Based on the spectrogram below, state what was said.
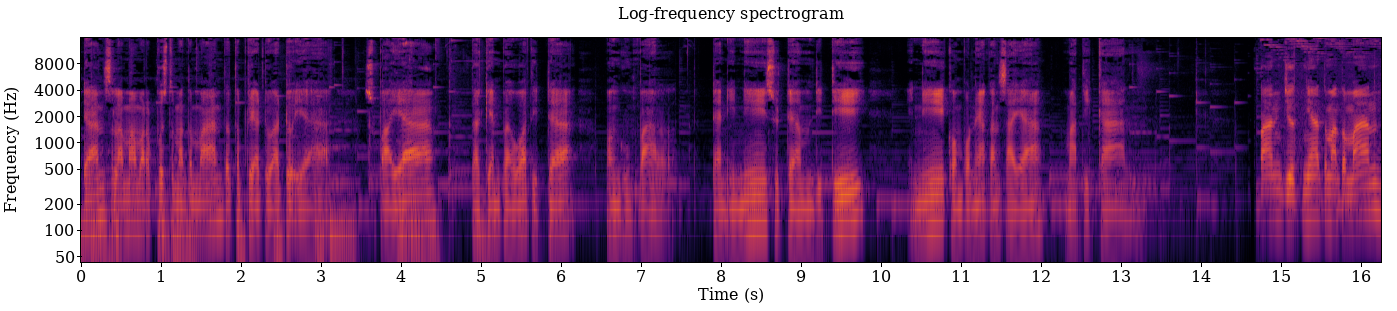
Dan selama merebus teman-teman tetap diaduk-aduk ya supaya bagian bawah tidak menggumpal. Dan ini sudah mendidih. Ini kompornya akan saya matikan. Selanjutnya teman-teman,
